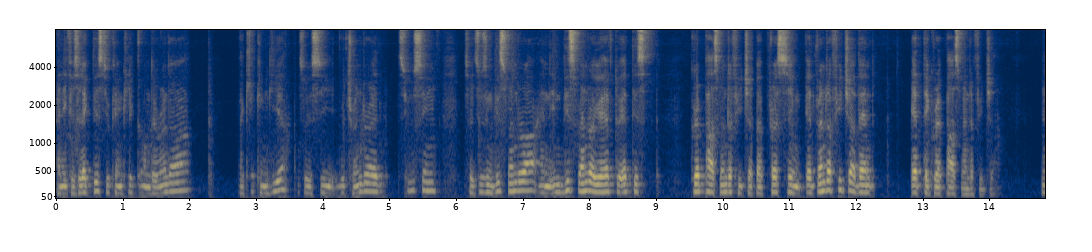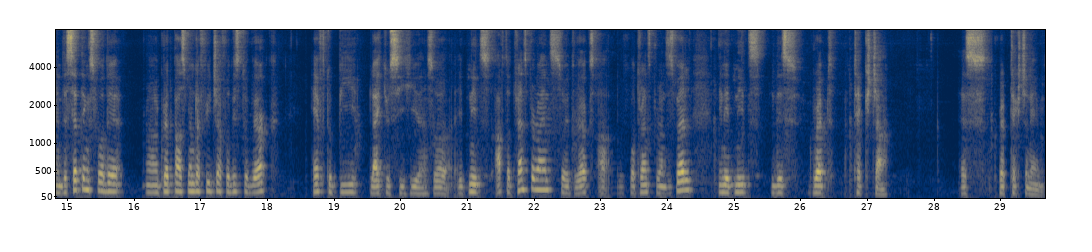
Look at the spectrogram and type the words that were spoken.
And if you select this, you can click on the renderer by clicking here. So you see which renderer it's using. So it's using this renderer. And in this renderer, you have to add this grab pass render feature by pressing add render feature, then add the grab pass render feature. And the settings for the uh, grab pass render feature for this to work have to be like you see here. So it needs after transparent, so it works uh, for transparent as well. And it needs this grabbed texture as grab texture name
